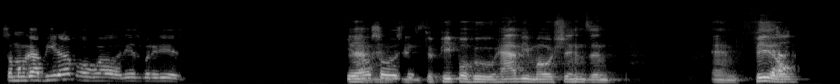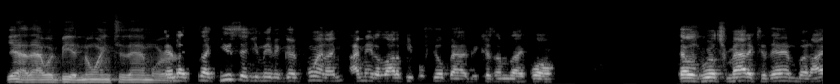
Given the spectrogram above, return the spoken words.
Someone got beat up. Oh well, it is what it is. You yeah, know, so and, and to people who have emotions and and feel, yeah. yeah. that would be annoying to them. Or and like like you said, you made a good point. I I made a lot of people feel bad because I'm like, well, that was real traumatic to them, but I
